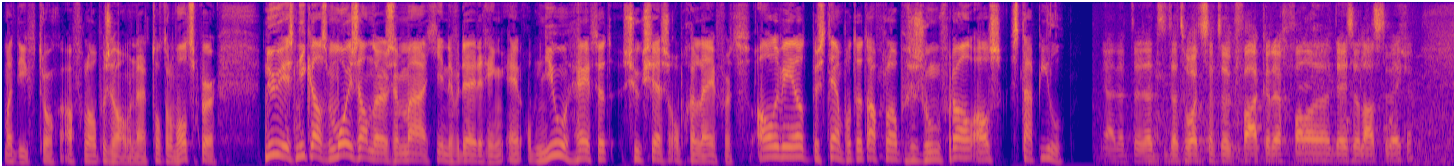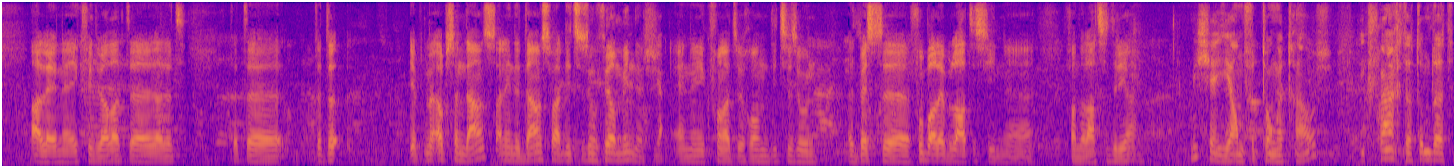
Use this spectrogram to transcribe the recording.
Maar die vertrok afgelopen zomer naar Tottenham Hotspur. Nu is Niklas Moisander zijn maatje in de verdediging. En opnieuw heeft het succes opgeleverd. Alderwereld bestempelt het afgelopen seizoen vooral als stabiel. Ja, dat, eh, dat, dat wordt natuurlijk vaker gevallen deze laatste weken. Alleen eh, ik vind wel dat, eh, dat het... Dat, dat, je hebt ups en downs, alleen de downs waren dit seizoen veel minder. En ik vond dat we gewoon dit seizoen het beste voetbal hebben laten zien van de laatste drie jaar. Mis je Jan Vertongen trouwens? Ik vraag dat omdat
